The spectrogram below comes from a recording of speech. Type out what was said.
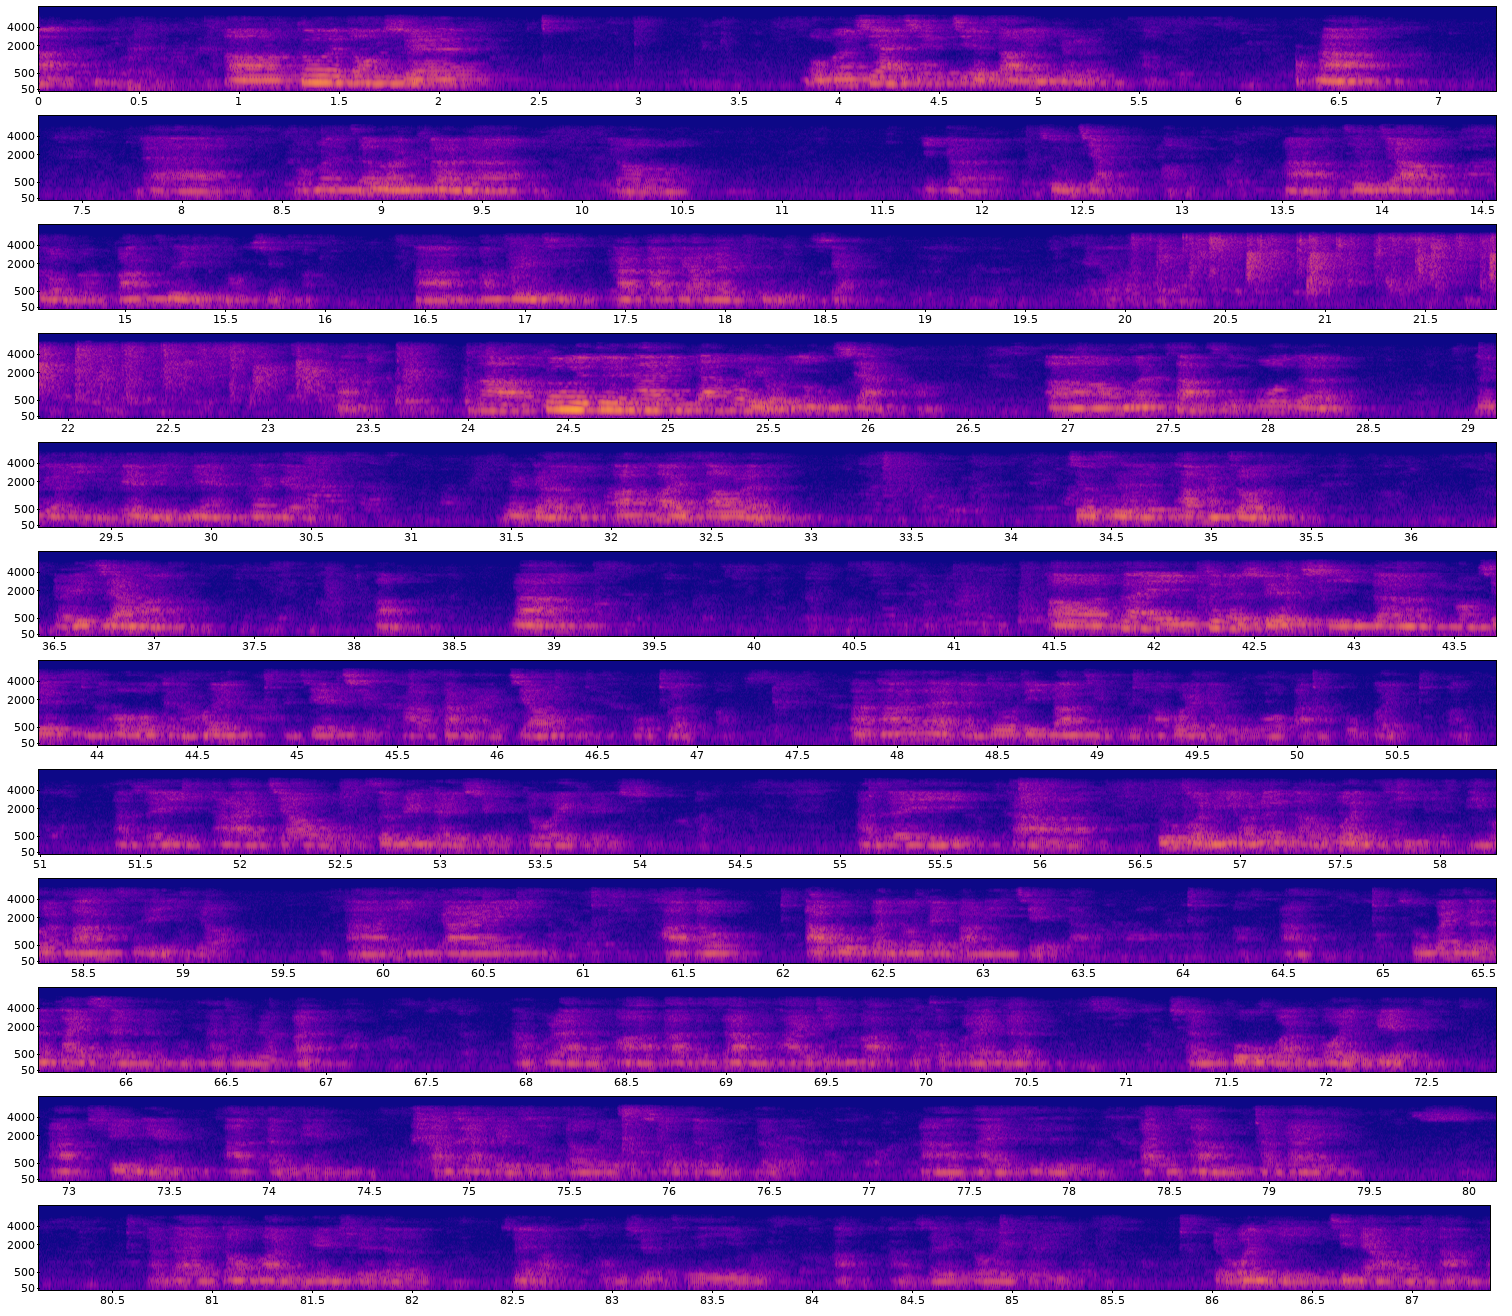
那呃各位同学，我们现在先介绍一个人啊。那呃我们这门课呢有一个助教啊，啊助教是我们方志宇同学嘛，啊方志宇请让大家认识一下。啊，那各位对他应该会有印象啊，啊我们上次播的。那个影片里面那个那个方块超人，就是他们做的，有印象吗？啊，那呃，在这个学期的某些时候，我可能会直接请他上来教我部分啊。那他在很多地方其实他会的，我反而不会啊。那所以他来教我，顺便可以学，各位可以学啊。那所以啊。如果你有任何问题，你问方志怡哦，啊，应该他都大部分都可以帮你解答，啊，那除非真的太深了，那就没有办法，那不然的话，大致上他已经把整个 Blender 全部玩过一遍，那去年他整年上下学期都有修这门课，那他也是班上大概大概动画里面学的最好的同学之一嘛，啊，那所以各位可以。有问题尽量问他。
